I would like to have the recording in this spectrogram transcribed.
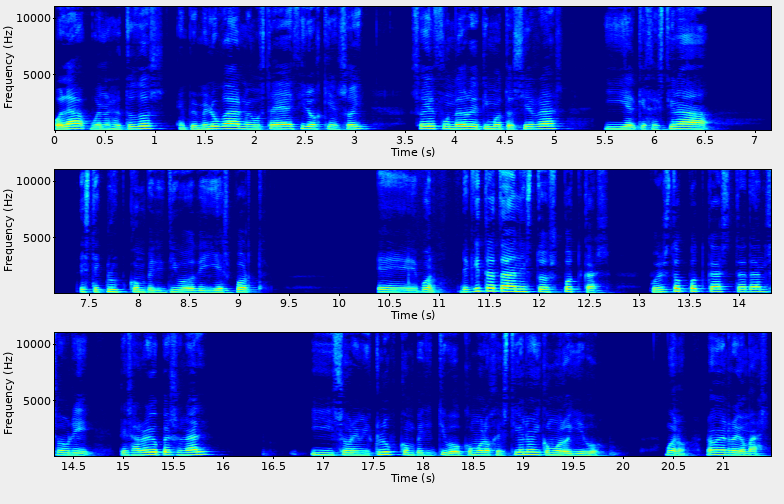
Hola, buenas a todos. En primer lugar, me gustaría deciros quién soy. Soy el fundador de Timoto Sierras y el que gestiona este club competitivo de eSport. Eh, bueno, ¿de qué tratan estos podcasts? Pues estos podcasts tratan sobre desarrollo personal y sobre mi club competitivo, cómo lo gestiono y cómo lo llevo. Bueno, no me enrollo más.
